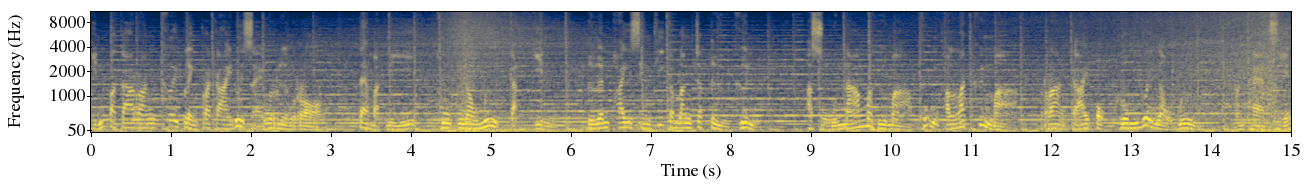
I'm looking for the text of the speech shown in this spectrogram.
หินปะการังเคยเปล่งประกายด้วยแสงเรืองรอง แต่บัดนี้ถูกเงามืดกัดกิน เตือนภัยสิ่งที่กำลังจะตื่นขึ้น อสูรน้ำมหึมาพุ่งทะลักขึ้นมา ร่างกายปกคลุมด้วยเงามืด มันแผดเสียง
